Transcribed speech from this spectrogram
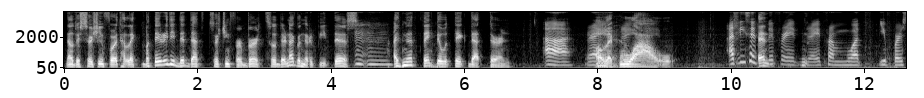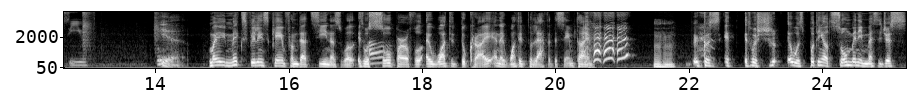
now they're searching for it like but they already did that searching for Bert, so they're not going to repeat this. I did not think they would take that turn. Ah, right. I was like, right. wow. At least it's And- different, right, from what you perceive. Yeah. My mixed feelings came from that scene as well. It was Oh. so powerful. I wanted to cry and I wanted to laugh at the same time. Mm-hmm. Because it, it was sh- it was putting out so many messages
